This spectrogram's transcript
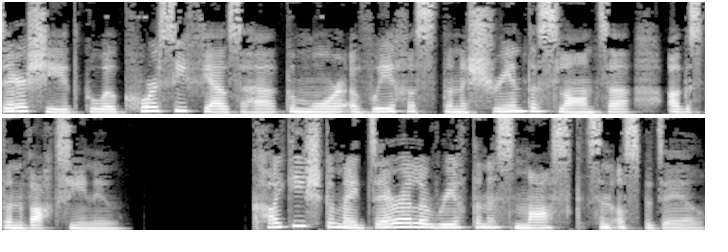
deir siad go bhfuil cuirsaí feabhsaithe go mór a bhuíochas do na srianta sláinte agus don vacsaínú. Caithfidh go mbeidh deireadh le riachtanas másc san ospidéal.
